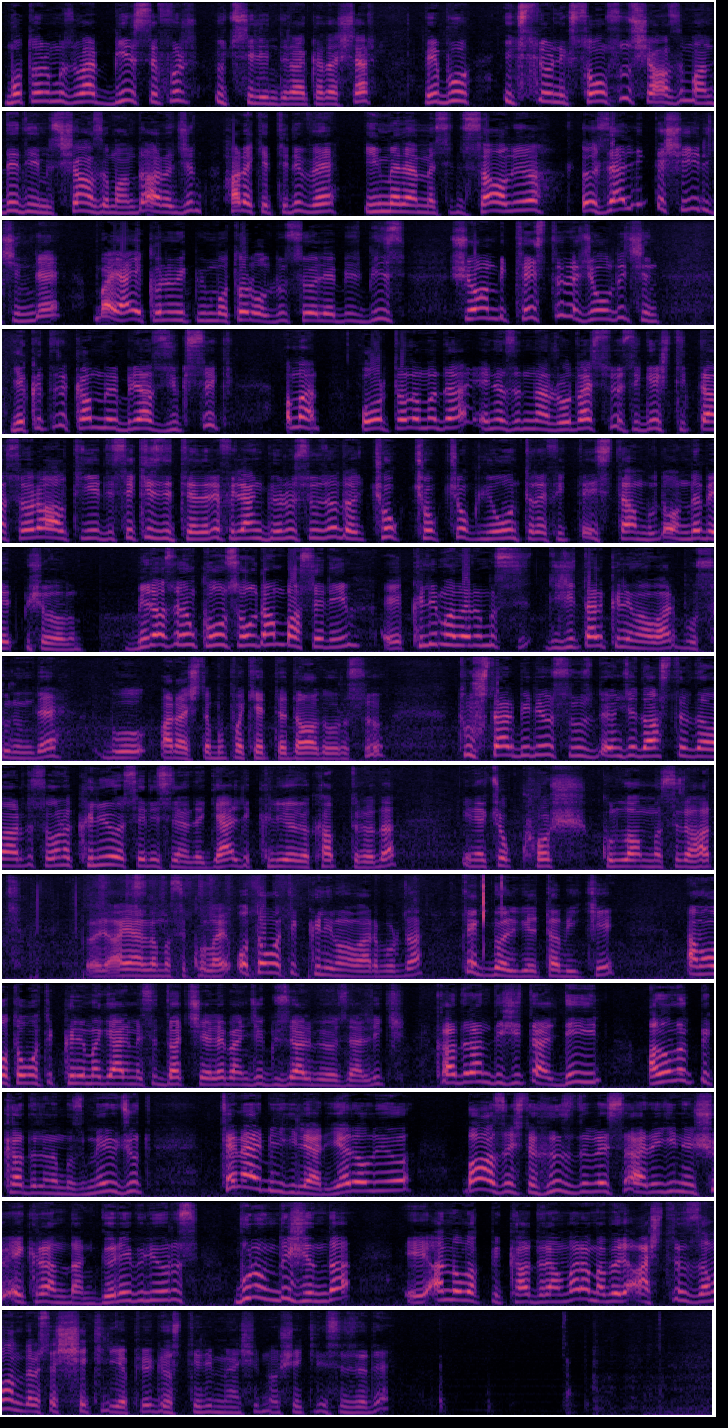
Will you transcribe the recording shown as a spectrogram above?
motorumuz var. 1.0 3 silindir arkadaşlar. Ve bu Xtronic sonsuz şanzıman dediğimiz şanzıman da aracın hareketini ve ivmelenmesini sağlıyor. Özellikle şehir içinde bayağı ekonomik bir motor olduğunu söyleyebiliriz. Biz şu an bir test aracı olduğu için yakıt rakamları biraz yüksek ama ortalamada en azından rodaj süresi geçtikten sonra 6, 7, 8 litreleri falan görürsünüz. Da çok çok çok yoğun trafikte İstanbul'da onu da belirtmiş olalım. Biraz ön konsoldan bahsedeyim. E, klimalarımız dijital klima var bu sürümde. Bu araçta, bu pakette daha doğrusu. Tuşlar biliyorsunuz önce Duster'da vardı. Sonra Clio serisine de geldi. Clio ve Captura'da. Yine çok hoş. Kullanması rahat. Böyle ayarlaması kolay. Otomatik klima var burada. Tek bölgeli tabii ki. Ama otomatik klima gelmesi Dacia ile bence güzel bir özellik. Kadran dijital değil. Analog bir kadranımız mevcut. Temel bilgiler yer alıyor. Bazı işte hızlı vesaire yine şu ekrandan görebiliyoruz. Bunun dışında e, analog bir kadran var ama böyle açtığınız zaman da mesela şekil yapıyor. Göstereyim ben şimdi o şekli size de.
